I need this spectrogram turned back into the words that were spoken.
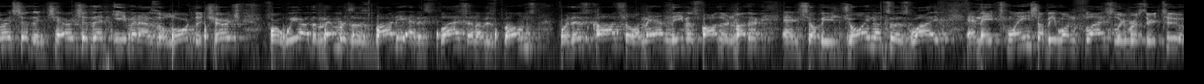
nourisheth and cherisheth it, even as the Lord the church. For we are the members of his body and his flesh and of his bones. For this cause shall a man leave his father and mother, and shall be joined unto his wife, and they twain shall be one flesh. Look at verse 32.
